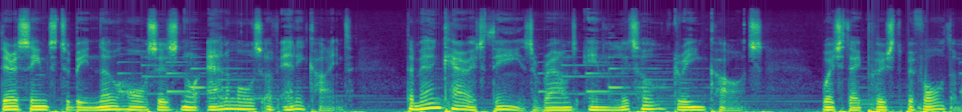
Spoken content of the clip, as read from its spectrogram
There seemed to be no horses nor animals of any kind. The men carried things around in little green carts, which they pushed before them.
